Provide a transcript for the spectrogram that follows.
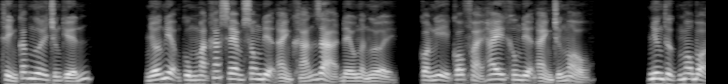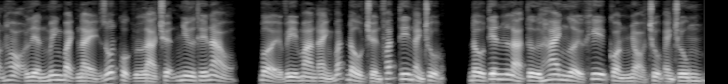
Thỉnh các ngươi chứng kiến. Nhớ niệm cùng mặt khác xem xong điện ảnh khán giả đều ngẩn người, còn nghĩ có phải hay không điện ảnh chứng màu. Nhưng thực mau bọn họ liền minh bạch này rốt cuộc là chuyện như thế nào, bởi vì màn ảnh bắt đầu truyền phát tin ảnh chụp, đầu tiên là từ hai người khi còn nhỏ chụp ảnh chung,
